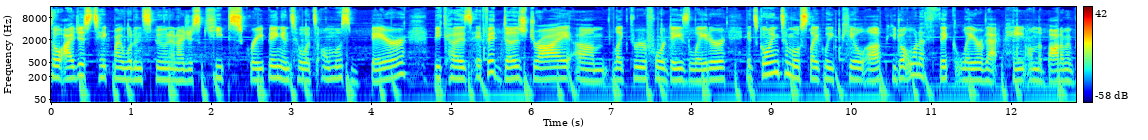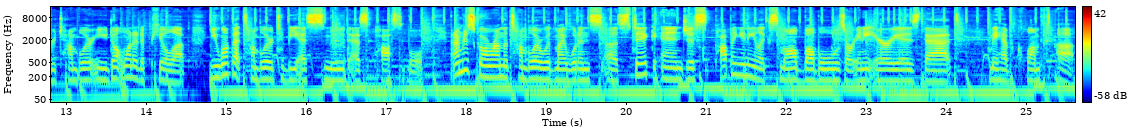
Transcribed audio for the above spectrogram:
so I just take my wooden spoon and I just keep scraping until it's almost bare because if it does dry um, like three or four days later, it's going to most likely peel up. You don't want a thick layer of that paint on the bottom of your tumbler and you don't want it to peel up. You want that tumbler to be as smooth as possible. And I'm just going around the tumbler with my wooden uh, stick and just popping any like small bubbles or any areas that may have clumped up.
